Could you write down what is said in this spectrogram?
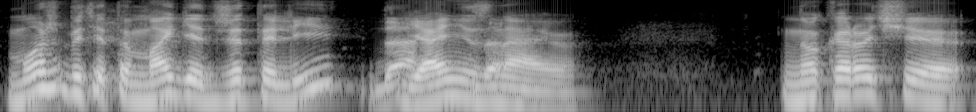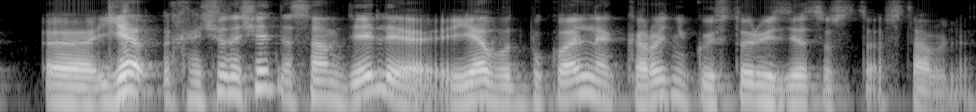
Может быть, это магия Джета Ли? Да, я не да. знаю. Но, короче, э, я хочу начать, на самом деле, я вот буквально коротенькую историю с детства вставлю.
